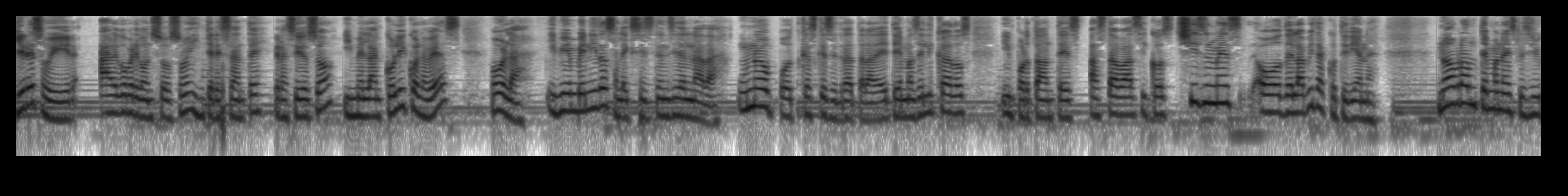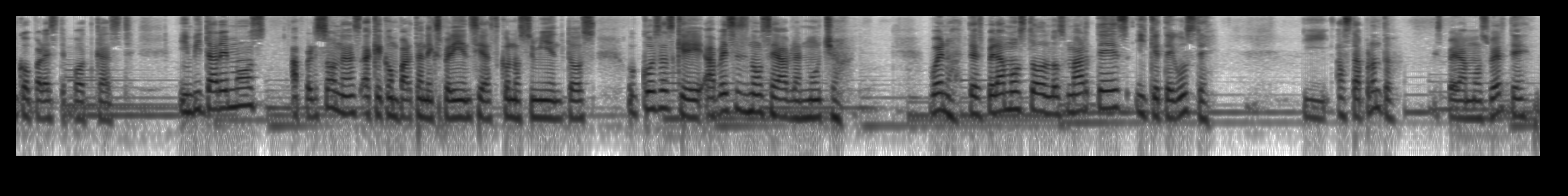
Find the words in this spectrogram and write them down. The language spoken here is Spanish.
¿Quieres oír algo vergonzoso, interesante, gracioso y melancólico a la vez? Hola y bienvenidos a La Existencia del Nada, un nuevo podcast que se tratará de temas delicados, importantes, hasta básicos, chismes o de la vida cotidiana. No habrá un tema en específico para este podcast. Invitaremos a personas a que compartan experiencias, conocimientos o cosas que a veces no se hablan mucho. Bueno, te esperamos todos los martes y que te guste. Y hasta pronto. Esperamos verte.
